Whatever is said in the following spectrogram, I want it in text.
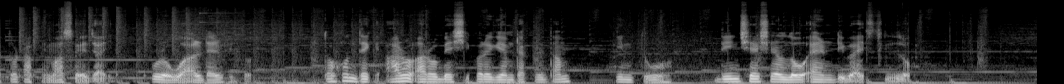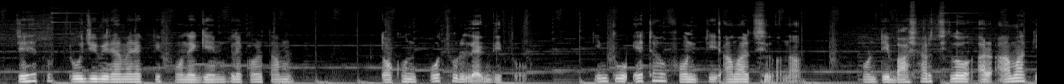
এতটা ফেমাস হয়ে যায় পুরো ওয়ার্ল্ডের ভিতর। তখন থেকে আরও আরও বেশি করে গেমটা খেলতাম, কিন্তু দিন শেষে লো অ্যান্ড ডিভাইস ছিল। যেহেতু টু জিবি র্যামের একটি ফোনে গেম প্লে করতাম, তখন প্রচুর ল্যাগ দিত। কিন্তু এটাও ফোনটি আমার ছিল না। ফোনটি বাসার ছিল আর আমাকে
